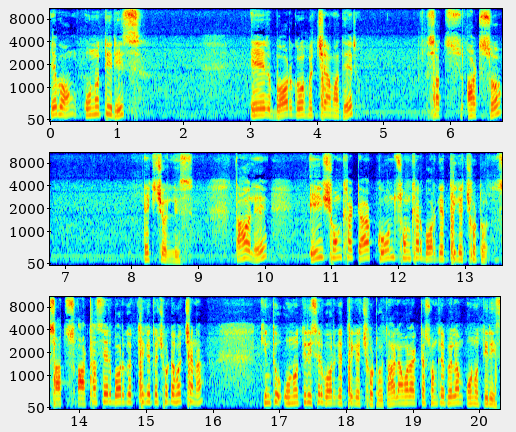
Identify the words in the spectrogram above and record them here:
এবং উনতিরিশ এর বর্গ হচ্ছে আমাদের সাতশো, আটশো একচল্লিশ। তাহলে এই সংখ্যাটা কোন সংখ্যার বর্গের থেকে ছোট? সাতশো, আঠাশের বর্গের থেকে তো ছোট হচ্ছে না, কিন্তু উনতিরিশের বর্গের থেকে ছোট। তাহলে আমরা একটা সংখ্যা পেলাম উনতিরিশ।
